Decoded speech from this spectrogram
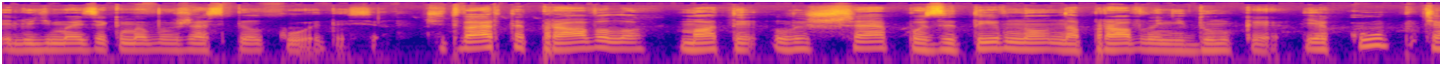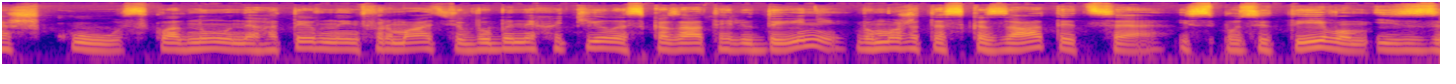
людьми, з якими ви вже спілкуєтеся. Четверте правило мати лише позитивно направлені думки. Яку б тяжку, складну, негативну інформацію ви би не хотіли сказати людині, ви можете сказати це із позитивом, із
